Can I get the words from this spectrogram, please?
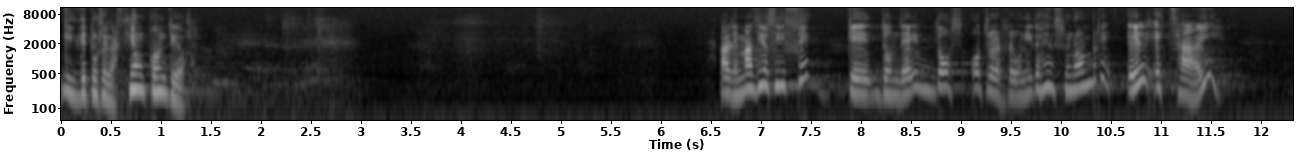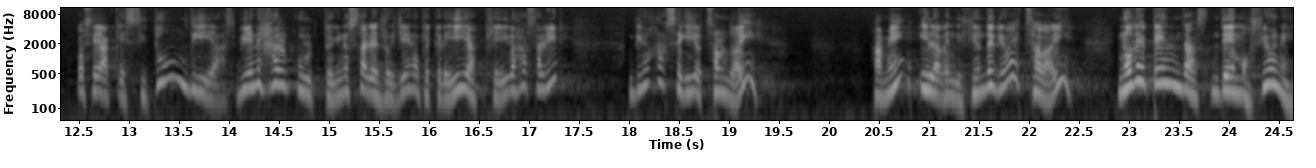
y de tu relación con Dios. Además, Dios dice que donde hay dos otros reunidos en su nombre, Él está ahí. O sea que si tú un día vienes al culto y no sales lo lleno que creías que ibas a salir, Dios ha seguido estando ahí. Amén. Y la bendición de Dios estaba ahí. No dependas de emociones,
